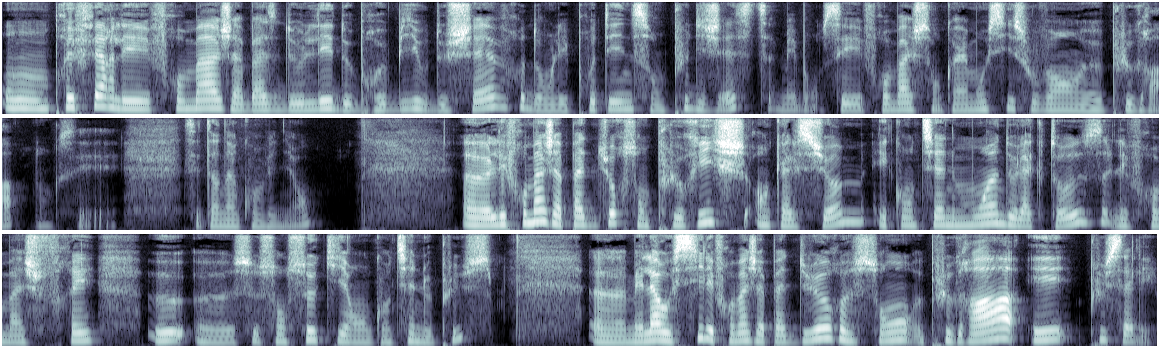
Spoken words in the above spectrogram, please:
On préfère les fromages à base de lait de brebis ou de chèvre, dont les protéines sont plus digestes, mais bon, ces fromages sont quand même aussi souvent euh, plus gras, donc c'est un inconvénient. Euh, les fromages à pâte dure sont plus riches en calcium et contiennent moins de lactose. Les fromages frais, eux, euh, ce sont ceux qui en contiennent le plus. Mais là aussi, les fromages à pâte dure sont plus gras et plus salés.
